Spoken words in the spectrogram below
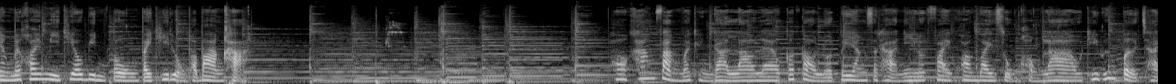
ยังไม่ค่อยมีเที่ยวบินตรงไปที่หลวงพระบางค่ะ อข้ามฝั่งมาถึงด่านลาวแล้วก็ต่อรถไปยังสถานีรถไฟความไวสูงของลาวที่เพิ่งเปิดใช้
